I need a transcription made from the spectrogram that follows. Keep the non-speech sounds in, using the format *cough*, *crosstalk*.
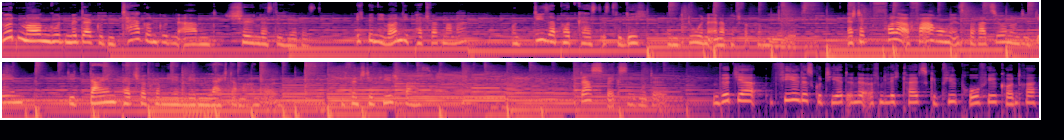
Guten Morgen, guten Mittag, guten Tag und guten Abend. Schön, dass du hier bist. Ich bin Yvonne, die Patchwork-Mama, und dieser Podcast ist für dich, wenn du in einer Patchwork-Familie lebst. Er steckt voller Erfahrungen, Inspirationen und Ideen, die dein Patchwork-Familienleben leichter machen sollen. Ich wünsche dir viel Spaß. Das Wechselmodell wird ja viel diskutiert in der Öffentlichkeit. Es gibt viel Pro, viel Contra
